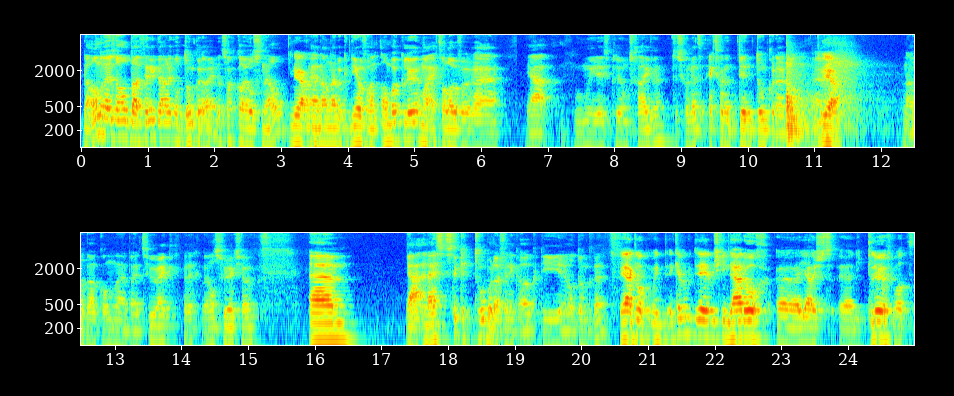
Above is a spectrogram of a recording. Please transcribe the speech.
De andere is al, daar vind ik duidelijk wat donkerder. Dat zag ik al heel snel. Ja, En dan heb ik het niet over een amberkleur, maar echt wel over, eh, ja, hoe moet je deze kleur omschrijven? Het is gewoon net echt gewoon een tint donkerder dan. eh, ja. Nou, welkom eh, bij het vuurwerk, bij, de, bij ons vuurwerkshow. Ehm, ja, en hij is een stukje troebeler, vind ik ook, die eh, wat donkere. ja, klopt. Ik, ik heb ook het idee dat misschien daardoor eh, juist die kleur wat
